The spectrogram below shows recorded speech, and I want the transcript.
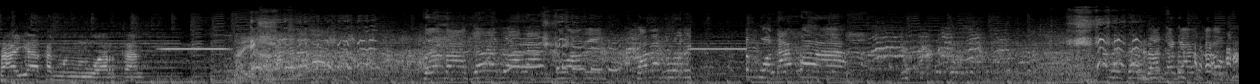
saya akan mengeluarkan saya. Tenaga dalam keluarin. Karena keluarin buat apa? Tenaga dalam.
